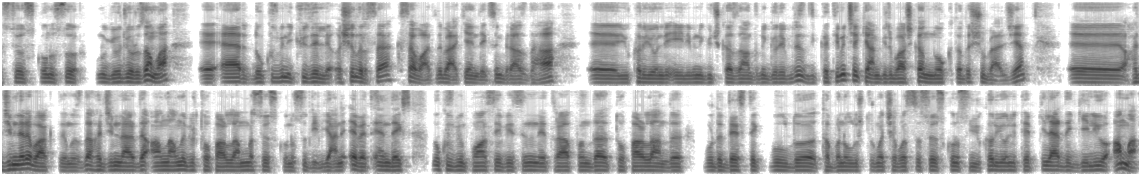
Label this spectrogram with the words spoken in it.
söz konusu bunu görüyoruz ama e, eğer 9250 aşılırsa kısa vadede belki endeksin biraz daha e, yukarı yönlü eğilimini güç kazandığını görebiliriz. Dikkatimi çeken bir başka noktada şu bence. E, hacimlere baktığımızda hacimlerde anlamlı bir toparlanma söz konusu değil. Yani evet endeks 9000 puan seviyesinin etrafında toparlandı. Burada destek buldu. Taban oluşturma çabası söz konusu. Yukarı yönlü tepkiler de geliyor ama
